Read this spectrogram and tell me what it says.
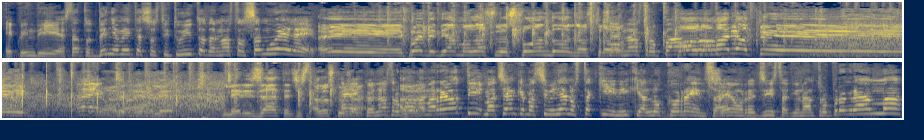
E quindi è stato degnamente sostituito dal nostro Samuele. E poi vediamo là sullo sfondo il nostro, C'è il nostro Paolo. Mariotti! Ecco. Le, le- le risate ci stanno. Allora, scusa. Ecco il nostro Paolo allora, Marreotti, ma c'è anche Massimiliano Stacchini che all'occorrenza è un regista di un altro programma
